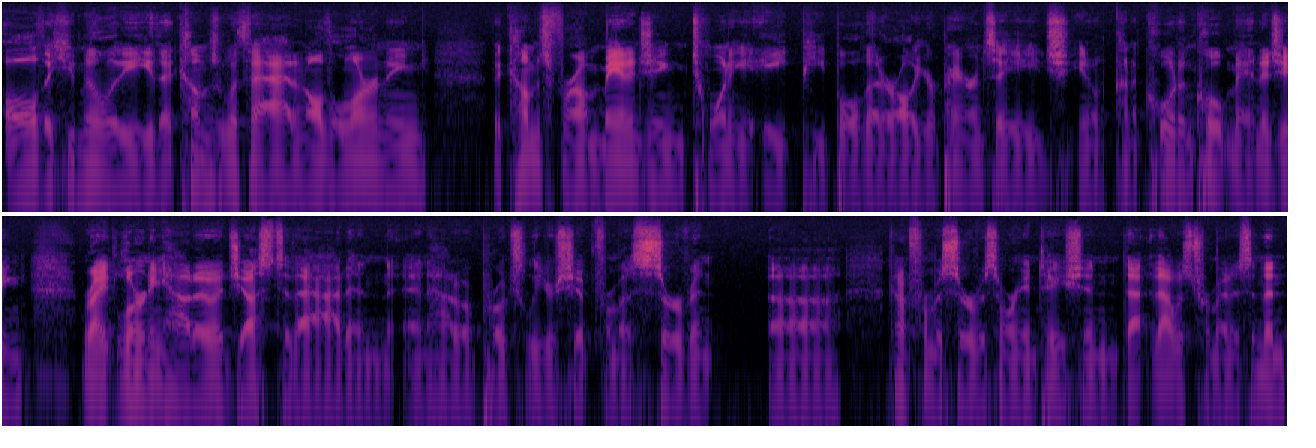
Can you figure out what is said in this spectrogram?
all the humility that comes with that, and all the learning that comes from managing 28 people that are all your parents' age, you know, kind of quote unquote managing, right? Learning how to adjust to that and and how to approach leadership from a servant uh, kind of from a service orientation. That that was tremendous. And then,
